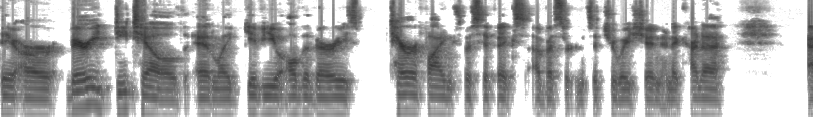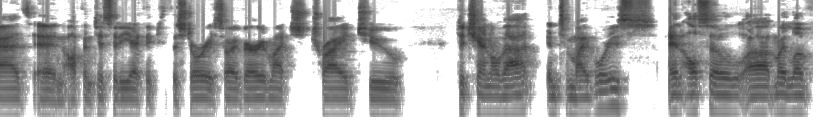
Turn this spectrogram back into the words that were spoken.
they are very detailed and like give you all the very terrifying specifics of a certain situation and it kind of adds an authenticity i think to the story. So i very much try to to channel that into my voice and also uh, my love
